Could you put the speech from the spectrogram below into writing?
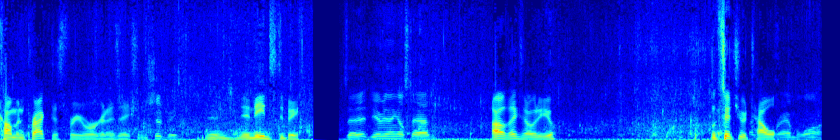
common practice for your organization. It should be. It, it needs to be. Is that it? Do you have anything else to add? I don't think so. Do you? Let's get you a towel. Ramble on.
